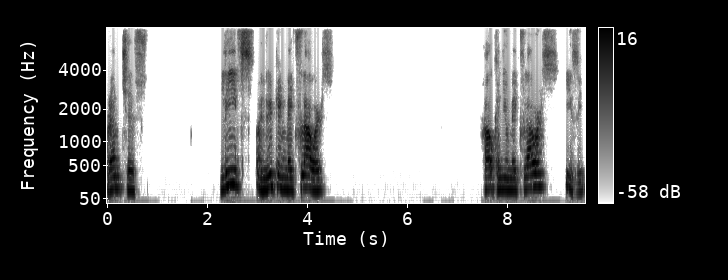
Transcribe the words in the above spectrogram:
branches, leaves, and you can make flowers. How can you make flowers? Easy.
